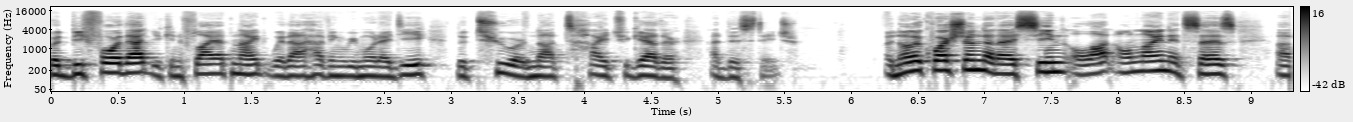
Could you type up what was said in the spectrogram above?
but before that, you can fly at night without having remote ID. The two are not tied together at this stage. Another question that I've seen a lot online, it says, uh,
